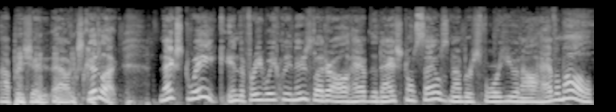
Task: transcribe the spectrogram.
I appreciate it, Alex. Good luck. Next week in the free weekly newsletter, I'll have the national sales numbers for you, and I'll have them all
